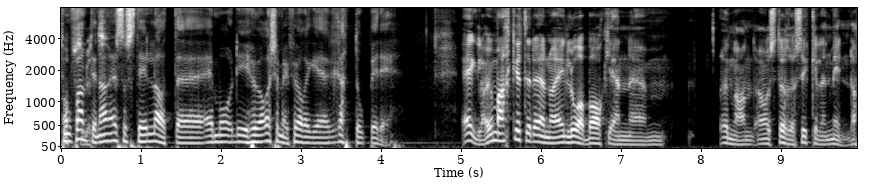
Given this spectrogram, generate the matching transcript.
250 den er så stille at uh, må, de hører ikke meg før jeg er rett oppi de. Jeg la jo merke til det når jeg lå bak en, en annen større sykkel enn min, da.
